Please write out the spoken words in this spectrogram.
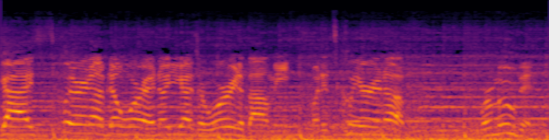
Guys. It's clearing up. Don't worry. I know you guys are worried about me, but it's clearing up. We're moving.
